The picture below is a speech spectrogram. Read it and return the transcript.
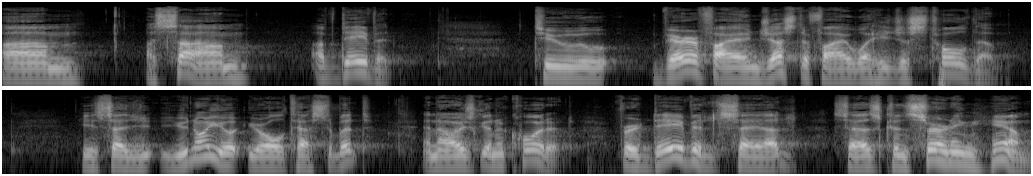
um, a psalm of David to verify and justify what he just told them. He said, You know your Old Testament, and now he's going to quote it. For David said, says concerning him,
